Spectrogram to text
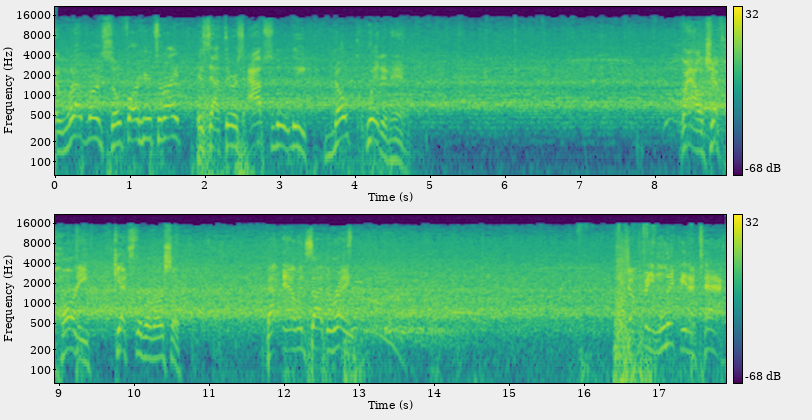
and what I've learned so far here tonight is that there is absolutely no quit in him. Wow, Jeff Hardy gets the reversal. Back now inside the ring. Jumping, leaping attack.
